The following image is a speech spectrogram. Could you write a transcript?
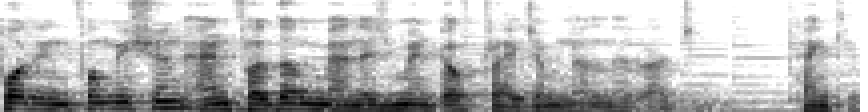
for information and further management of trigeminal neurology thank you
